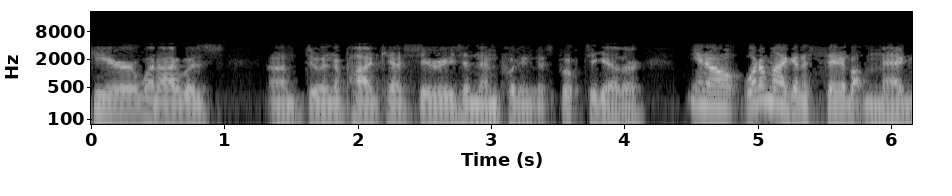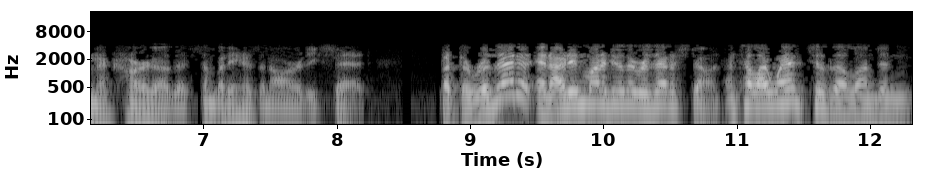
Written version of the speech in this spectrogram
here when I was um, doing a podcast series and then putting this book together, you know, what am I going to say about Magna Carta that somebody hasn't already said? But the Rosetta, and I didn't want to do the Rosetta Stone until I went to the London,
